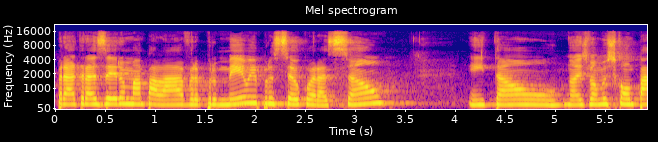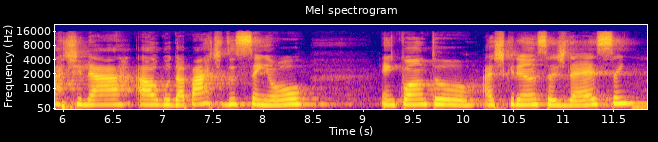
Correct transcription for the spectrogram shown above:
para trazer uma palavra para o meu e para o seu coração. Então, nós vamos compartilhar algo da parte do Senhor enquanto as crianças descem.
